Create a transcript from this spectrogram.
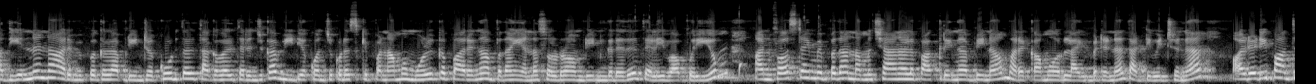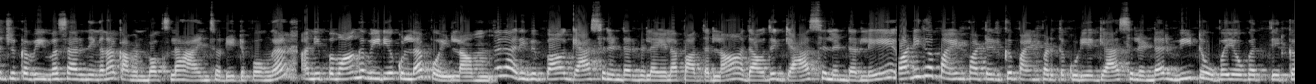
அது என்னென்ன அறிவிப்புகள் அப்படின்ற கூடுதல் தகவல் தெரிஞ்சுக்க வீடியோ கொஞ்சம் கூட ஸ்கிப் பண்ணாமல் முழுக்க பாருங்கள் அப்போ தான் என்ன சொல்கிறோம் அப்படிங்கிறது தெளிவாக புரியும். அண்ட் ஃபர்ஸ்ட் டைம் இப்போ தான் நம்ம சேனலை பார்க்குறீங்க அப்படின்னா மறக்காமல் ஒரு லைக் பட்டனை தட்டி விட்டுருங்க. ஆல்ரெடி பார்த்துட்டு இருக்க வியூவர்ஸாக இருந்தீங்கன்னா கமெண்ட் பாக்ஸில் ஹாய்ன்னு சொல்லிட்டு போங்க. அண்ட் இப்போ வாங்க வீடியோக்குள்ளே போயிடலாம். முதல் அறிவிப்பாக கேஸ் சிலிண்டர் விலையெல்லாம் பார்த்துடலாம் அதாவது கேஸ் சிலிண்டர்லேயே வணிக பயன்பாட்டிற்கு பயன்படுத்தக்கூடிய கேஸ் சிலிண்டர் வீட்டு உபயோகத்திற்கு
